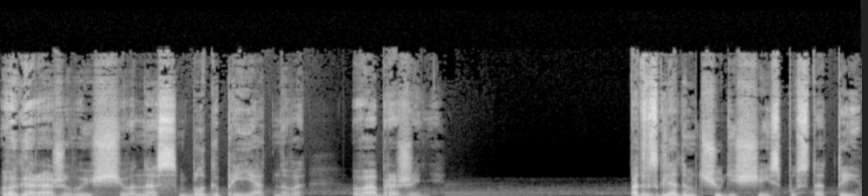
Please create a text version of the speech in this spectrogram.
выгораживающего нас благоприятного воображения? Под взглядом чудища из пустоты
